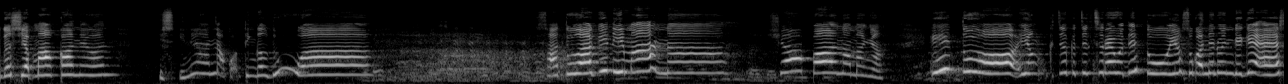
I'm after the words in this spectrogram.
Udah siap makan ya kan Is ini anak kok tinggal dua. Satu lagi di mana? Siapa namanya? itu loh yang kecil-kecil cerewet itu yang suka niruin GGS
